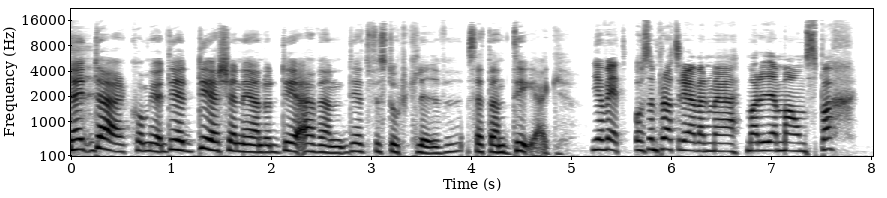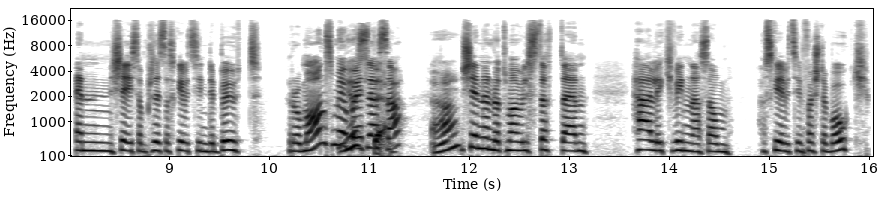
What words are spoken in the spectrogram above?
nej, där kommer jag, det, det känner jag ändå, det är även, det är ett för stort kliv. Sätta en deg. Jag vet, och sen pratade jag även med Maria Maunsbach, en tjej som precis har skrivit sin debutroman som jag börjat Just det. läsa. Ja, Känner ändå att man vill stötta en härlig kvinna som har skrivit sin första bok.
